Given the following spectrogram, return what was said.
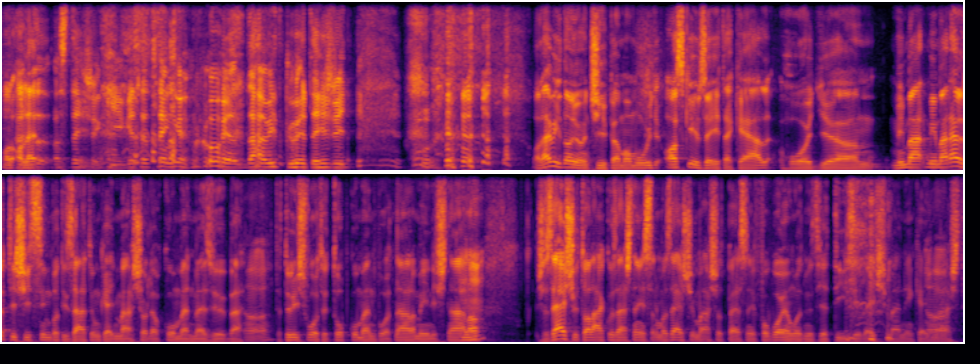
A, a le... hát, azt teljesen kiégetett engem, komolyan Dávid küldte, és így... A Levit nagyon csípem amúgy. Azt képzeljétek el, hogy mi, már, mi már előtt is így szimpatizáltunk egymással a kommentmezőbe. Aha. Tehát ő is volt, hogy top komment volt nálam, én is nála. Uh-huh. És az első találkozásnál, én az első másodpercnél fog olyan volt, mint hogy tíz éve ismernénk egymást.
